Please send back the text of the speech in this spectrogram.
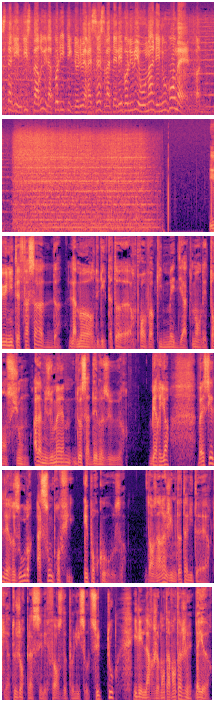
Staline disparu, la politique de l'URSS va-t-elle évoluer aux mains des nouveaux maîtres? Unité de façade, la mort du dictateur provoque immédiatement des tensions à la mesure même de sa démesure. Beria va essayer de les résoudre à son profit, et pour cause. Dans un régime totalitaire qui a toujours placé les forces de police au-dessus de tout, il est largement avantagé. D'ailleurs,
